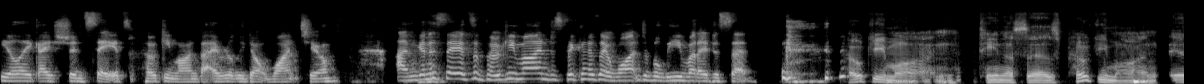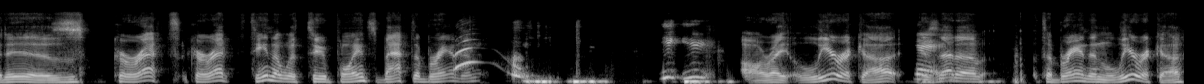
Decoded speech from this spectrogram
feel like I should say it's a Pokemon, but I really don't want to. I'm going to say it's a Pokemon just because I want to believe what I just said. Pokemon. Tina says Pokemon. It is correct. Correct. Tina with two points. Back to Brandon. Yeet, yeet. All right. Lyrica. Is that a to Brandon? Lyrica.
